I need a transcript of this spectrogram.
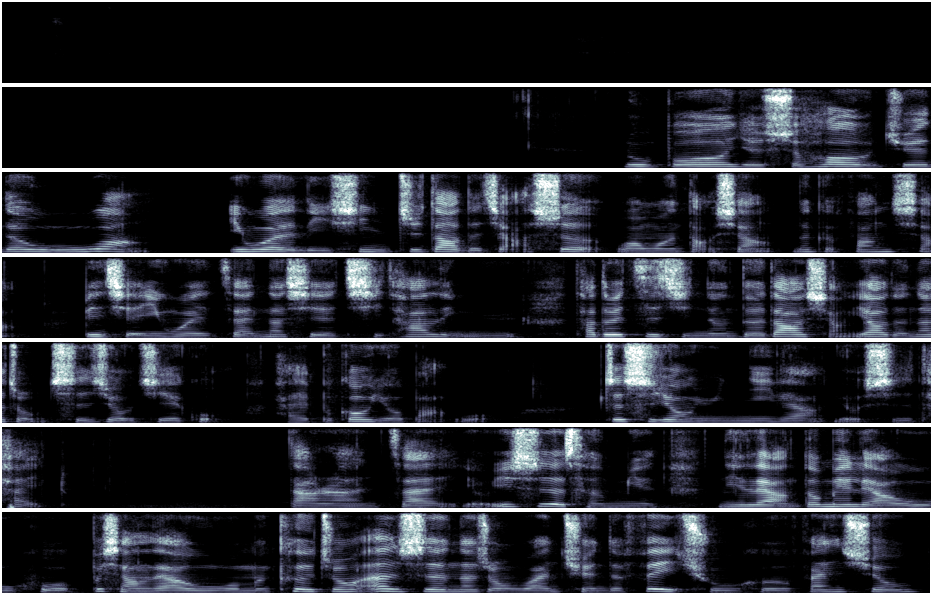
鲁伯有时候觉得无望，因为理性知道的假设往往导向那个方向，并且因为在那些其他领域，他对自己能得到想要的那种持久结果还不够有把握。这是用于你俩有时态度。当然，在有意识的层面，你俩都没了悟或不想了悟我们课中暗示的那种完全的废除和翻修。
